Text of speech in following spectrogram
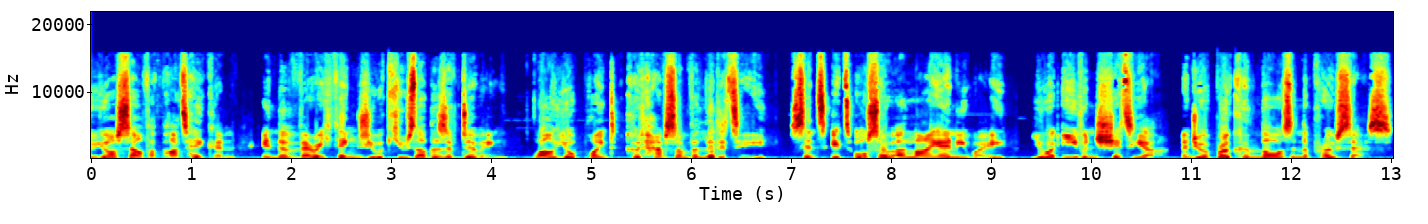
yourself have partaken in the very things you accuse others of doing, while your point could have some validity, since it's also a lie anyway, you are even shittier, and you have broken laws in the process.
